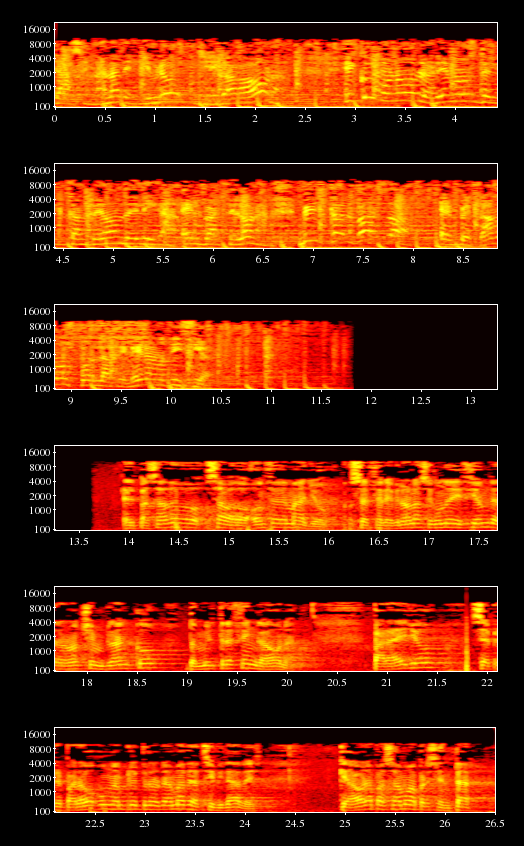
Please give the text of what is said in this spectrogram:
La semana del libro llega a Gaona. Y como no hablaremos del campeón de liga, el Barcelona. Empezamos por la primera noticia. El pasado sábado 11 de mayo se celebró la segunda edición de la Noche en Blanco 2013 en Gaona. Para ello se preparó un amplio programa de actividades que ahora pasamos a presentar.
